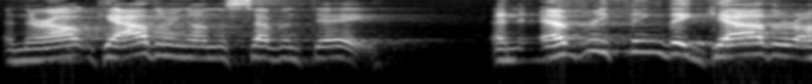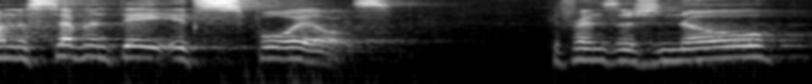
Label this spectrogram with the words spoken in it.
And they're out gathering on the seventh day. And everything they gather on the seventh day, it spoils. Okay, friends, there's no,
